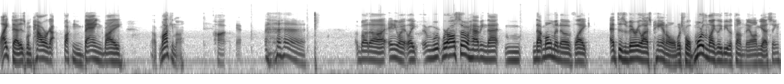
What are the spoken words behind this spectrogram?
like that is when Power got fucking banged by uh, Makima. Hot. but uh anyway like we're, we're also having that that moment of like at this very last panel which will more than likely be the thumbnail i'm guessing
